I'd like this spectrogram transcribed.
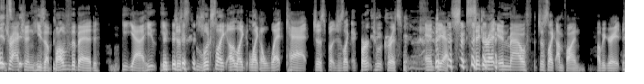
it's- it- traction. He's above the bed. He, yeah, he he just looks like a like like a wet cat, just but just like burnt to a crisp, and yeah, c- cigarette in mouth, just like I'm fine, I'll be great.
